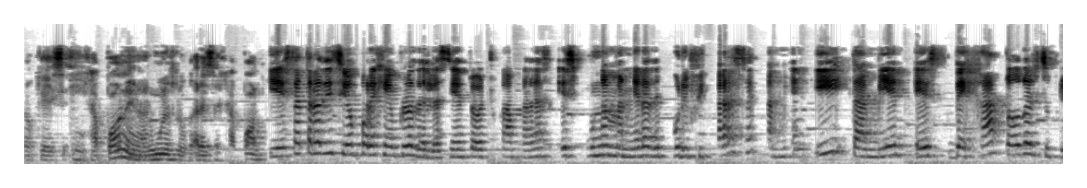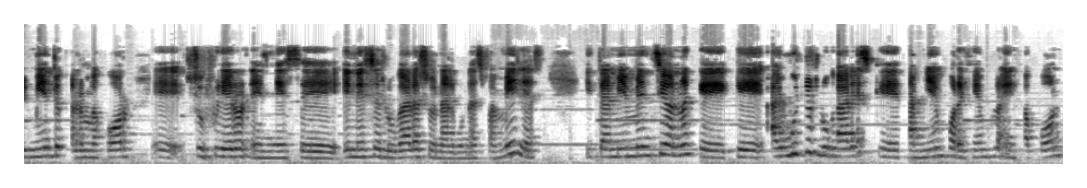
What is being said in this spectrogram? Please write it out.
lo que es en Japón, en algunos lugares de Japón. Y esta tradición, por ejemplo, de las 108 campanas es una manera de purificarse también y también es dejar todo el sufrimiento que a lo mejor eh, sufrieron en, ese, en esos lugares o en algunas familias. Y también menciona que, que hay muchos lugares que también, por ejemplo, en Japón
